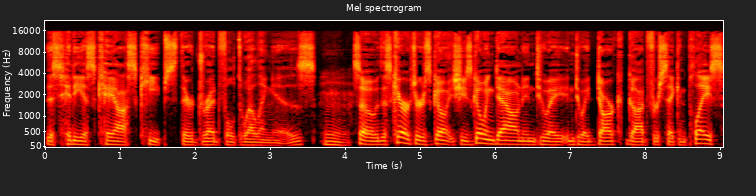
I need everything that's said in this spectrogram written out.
this hideous chaos keeps their dreadful dwelling is. Hmm. So this character is going she's going down into a into a dark, God-forsaken place.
